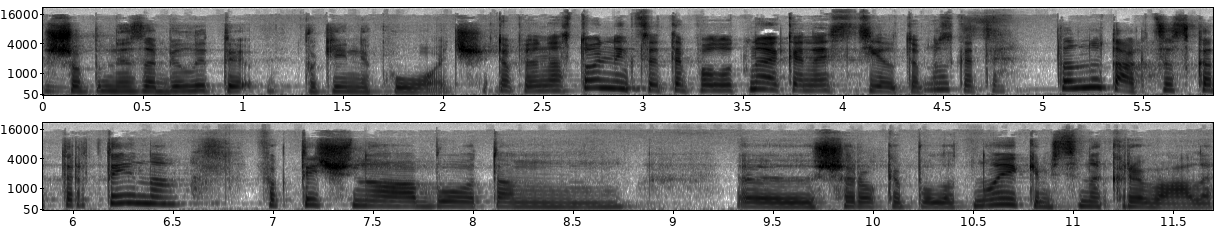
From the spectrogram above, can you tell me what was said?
щоб не забілити покійнику очі. Тобто настольник це те полотно, яке на стіл. Тобто, Ну, сказати, Та ну так, це скатертина, фактично, або там широке полотно, якимось накривали.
